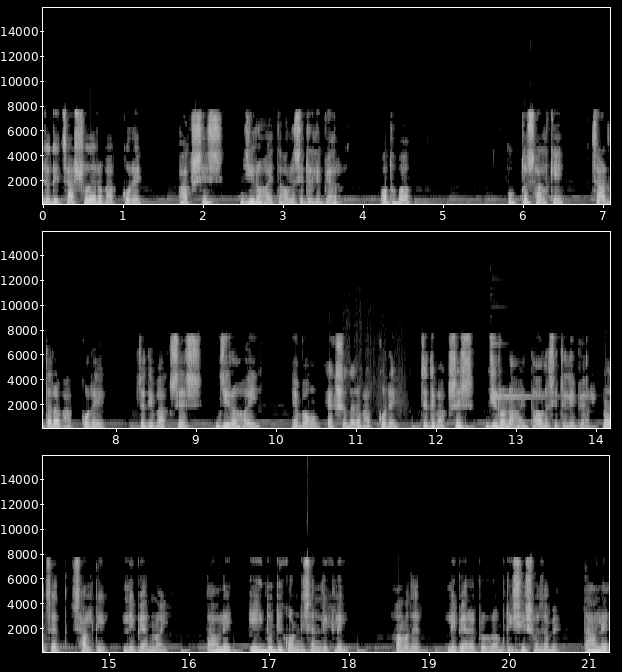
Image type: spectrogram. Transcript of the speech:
যদি চারশো দ্বারা ভাগ করে ভাগশেষ জিরো হয় তাহলে সেটি লিপিয়ার। অথবা উক্ত সালকে চার দ্বারা ভাগ করে যদি ভাগশেষ জিরো হয় এবং একশো দ্বারা ভাগ করে যদি ভাগশেষ জিরো না হয়, তাহলে সেটি লিপিয়ার। নচেত সালটি লিপিয়ার নয়। তাহলে এই দুটি কন্ডিশন লিখলেই আমাদের লিপিয়ারের প্রোগ্রামটি শেষ হয়ে যাবে। তাহলে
